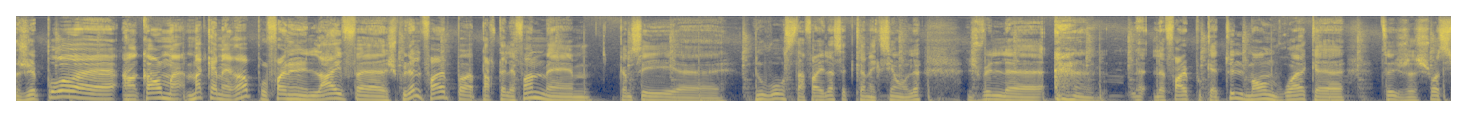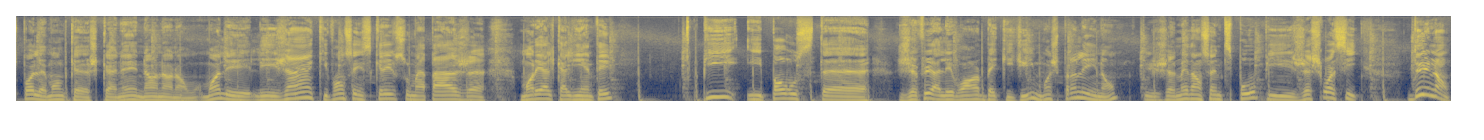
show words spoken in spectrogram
j'ai pas euh, encore ma, caméra pour faire un live. euh, je pourrais le faire par, téléphone, mais euh, comme c'est euh, nouveau cette affaire-là, cette connexion-là, je vais le, faire pour que tout le monde voit que je choisis pas le monde que je connais. Non, non, non. Moi, les, les gens qui vont s'inscrire sur ma page euh, Montréal Caliente, puis ils postent euh, Je veux aller voir Becky G. Moi, je prends les noms, puis je le mets dans un petit pot, puis je choisis deux noms.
